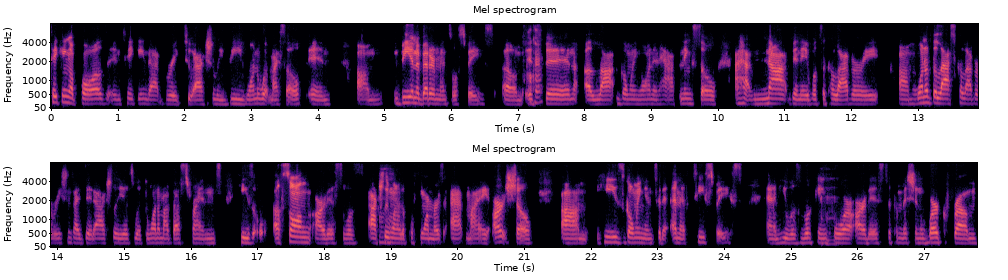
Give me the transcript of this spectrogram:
taking a pause and taking that break to actually be one with myself and um, be in a better mental space. Um, okay. It's been a lot going on and happening. So I have not been able to collaborate. Um, one of the last collaborations I did actually is with one of my best friends. He's a song artist, was actually mm-hmm. one of the performers at my art show. Um, he's going into the NFT space and he was looking mm-hmm. for artists to commission work from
